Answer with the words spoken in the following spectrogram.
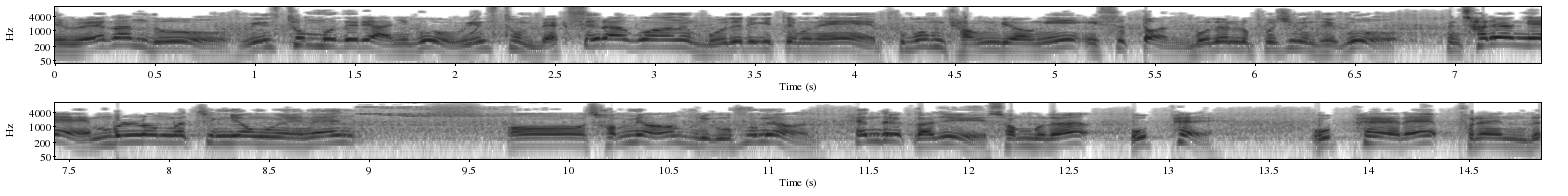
이 외관도 윈스톤 모델이 아니고 윈스톤 맥스라고 하는 모델이기 때문에 부분 변경이 있었던 모델로 보시면 되고 차량의 엠블럼 같은 경우에는 어, 전면 그리고 후면 핸들까지 전부 다 오펠 오펠의 브랜드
